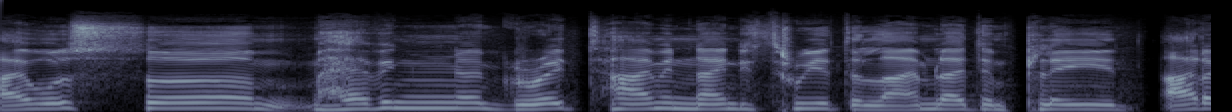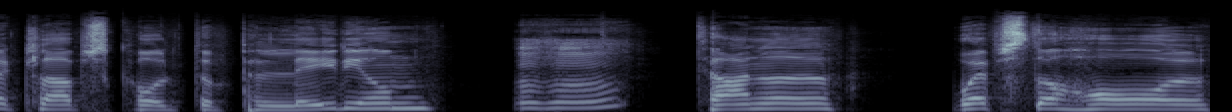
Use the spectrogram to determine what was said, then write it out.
I was um, having a great time in '93 at the Limelight and played other clubs called the Palladium, hmm Tunnel, Webster Hall.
